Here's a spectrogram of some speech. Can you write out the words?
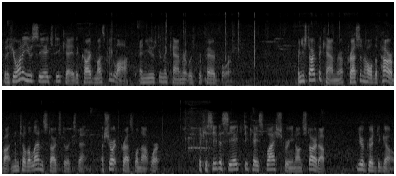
But if you want to use CHDK, the card must be locked and used in the camera it was prepared for. When you start the camera, press and hold the power button until the lens starts to extend. A short press will not work. If you see the CHDK splash screen on startup, you're good to go.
